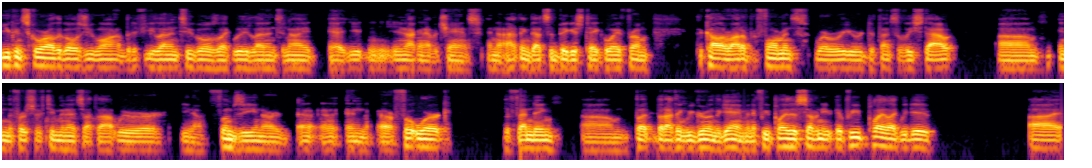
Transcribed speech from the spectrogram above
you can score all the goals you want, but if you let in two goals like we let in tonight, you, are not going to have a chance. And I think that's the biggest takeaway from the Colorado performance, where we were defensively stout. Um, in the first 15 minutes, I thought we were, you know, flimsy in our uh, in our footwork, defending. Um, but but I think we grew in the game. And if we play this 70, if we play like we do, uh,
